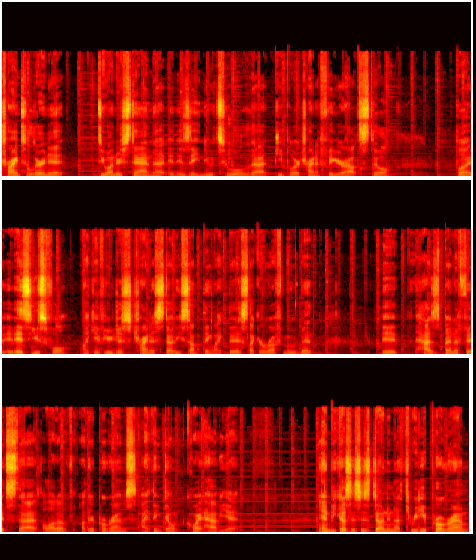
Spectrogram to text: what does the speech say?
trying to learn it, do understand that it is a new tool that people are trying to figure out still. But it is useful, like if you're just trying to study something like this, like a rough movement, it has benefits that a lot of other programs I think don't quite have yet. And because this is done in a 3D program,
